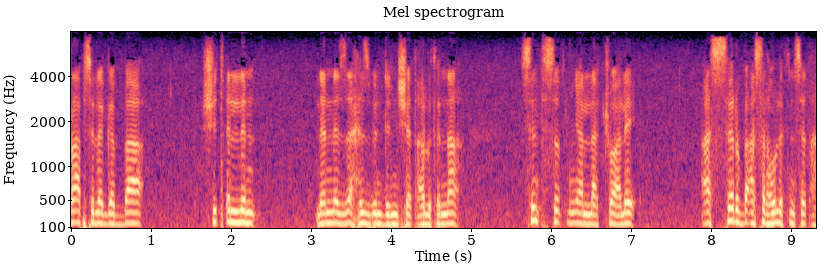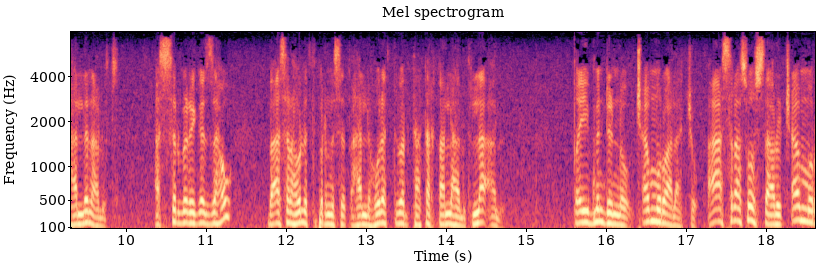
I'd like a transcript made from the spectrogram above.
ራብ ስለገባ ሽጥልን ለነዛ ህዝብ እንድንሸጥ አሉትና ስንት ትሰጡኛላችሁ አለ። አስር በአስራ ሁለት እንሰጥሃለን አሉት። አስር ብር የገዛኸው በአስራ ሁለት ብር እንሰጥሃለን ሁለት ብር ታተርፋለህ አሉት። ላ አሉ ጠይብ ምንድን ነው ጨምሩ አላቸው። አስራ ሶስት አሉ። ጨምሩ።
